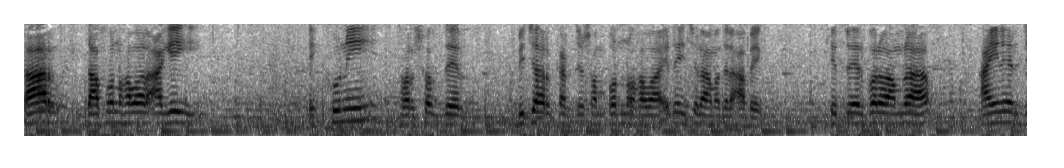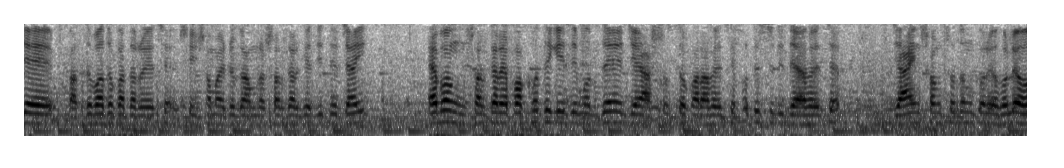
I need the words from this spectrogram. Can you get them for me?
তার দাফন হওয়ার আগেই এই খুনি ধর্ষকদের বিচার কার্য সম্পন্ন হওয়া, এটাই ছিল আমাদের আবেগ। কিন্তু এরপরেও আমরা আইনের যে বাধ্যবাধকতা রয়েছে, সেই সময়টুকু আমরা সরকারকে দিতে চাই এবং সরকারের পক্ষ থেকে ইতিমধ্যে যে আশ্বস্ত করা হয়েছে, প্রতিশ্রুতি দেওয়া হয়েছে, যে আইন সংশোধন করে হলেও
